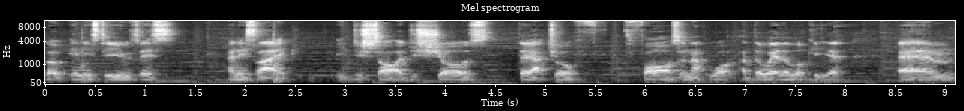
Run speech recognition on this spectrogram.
look he needs to use this. And it's like it just sort of just shows the actual thoughts and that what the way they look at you. Um,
